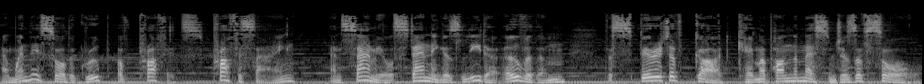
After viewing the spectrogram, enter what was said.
And when they saw the group of prophets prophesying, and Samuel standing as leader over them, the Spirit of God came upon the messengers of Saul,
